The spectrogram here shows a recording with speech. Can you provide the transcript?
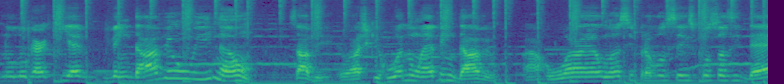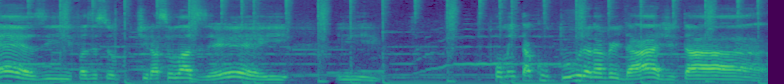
no lugar que é vendável e não sabe? Eu acho que rua não é vendável. A rua é um lance para você expor suas ideias e fazer seu, tirar seu lazer e, e fomentar cultura, na verdade, tá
